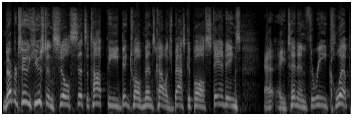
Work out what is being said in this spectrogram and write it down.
Number two, Houston still sits atop the Big 12 men's college basketball standings at a 10 and 3 clip.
